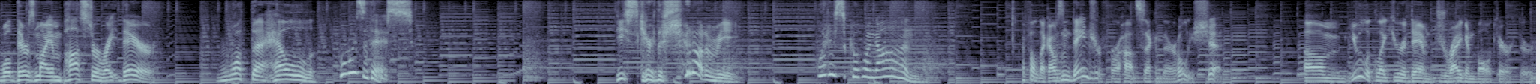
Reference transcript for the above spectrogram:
Well, there's my imposter right there. What the hell? Who is this? He scared the shit out of me. What is going on? I felt like I was in danger for a hot second there. Holy shit. Um, you look like you're a damn Dragon Ball character.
